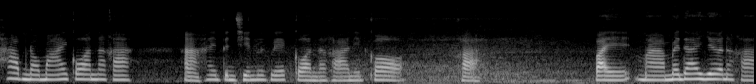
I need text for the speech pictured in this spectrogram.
ภาพหน่อไม้ก่อนนะคะ อ่าให้เป็นชิ้นเล็กๆก่อนนะคะนี่ก็ค่ะ ไปมาไม่ได้เยอะนะคะ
